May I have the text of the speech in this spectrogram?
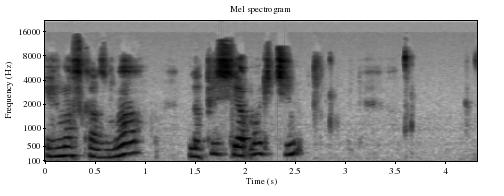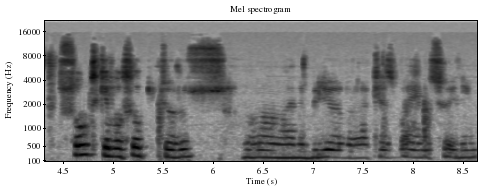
elmas kazma lapis yapmak için sol tike basılı tutuyoruz. Yani biliyordur herkes ben söyleyeyim.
